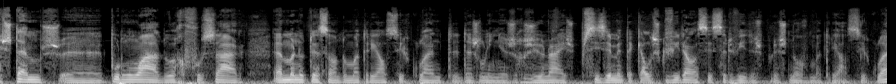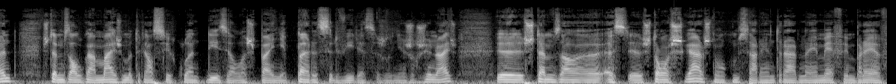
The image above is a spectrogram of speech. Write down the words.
Estamos, uh, por um lado, a reforçar a manutenção do material circulante das linhas regionais, precisamente aquelas que virão a ser servidas por este novo material circulante. Estamos a alugar mais material circulante diesel à Espanha para servir essas linhas regionais. Uh, estamos a, a, estão a chegar, estão a começar a entrar na MF em breve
